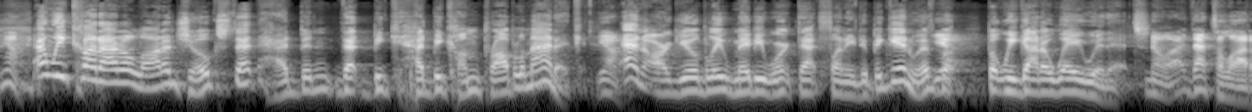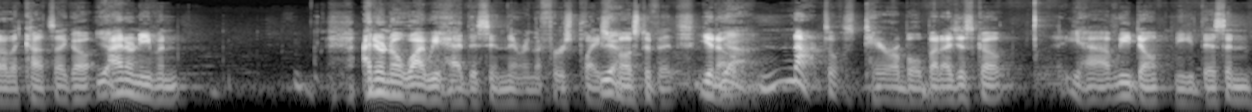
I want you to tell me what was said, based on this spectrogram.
Yeah. And we cut out a lot of jokes that had been, that be, had become problematic. Yeah. And arguably maybe weren't that funny to begin with, Yeah. but, but we got away with it. No, I- that's a lot of the cuts. I go, Yeah. I don't even. I don't know why we had this in there in the first place. Yeah. Most of it, you know, Yeah. not just terrible, but I just go, yeah, we don't need this, and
